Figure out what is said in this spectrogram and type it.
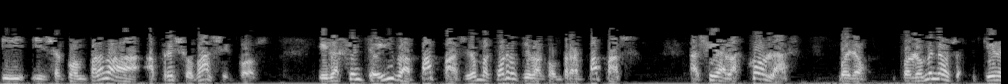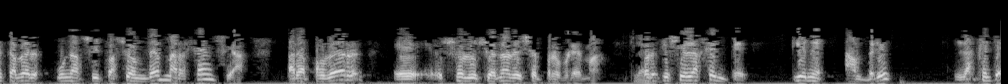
y, y se compraba a, a precios básicos. Y la gente iba papas, yo me acuerdo que iba a comprar papas, hacía las colas. Bueno, por lo menos tiene que haber una situación de emergencia para poder eh, solucionar ese problema. Porque si la gente tiene hambre, la gente,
